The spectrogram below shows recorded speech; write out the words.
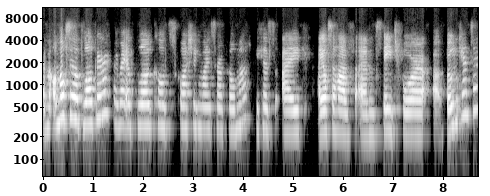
I'm, I'm also a blogger. I write a blog called squashing my sarcoma because i i also have um, stage four uh, bone cancer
